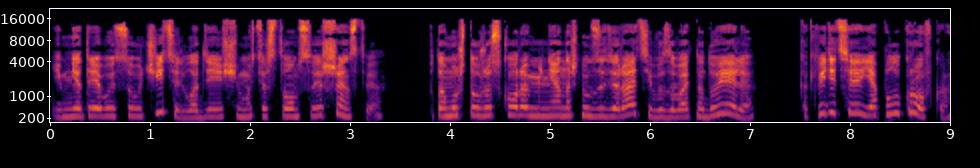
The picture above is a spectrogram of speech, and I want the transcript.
и мне требуется учитель, владеющий мастерством совершенствия, потому что уже скоро меня начнут задирать и вызывать на дуэли. Как видите, я полукровка,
